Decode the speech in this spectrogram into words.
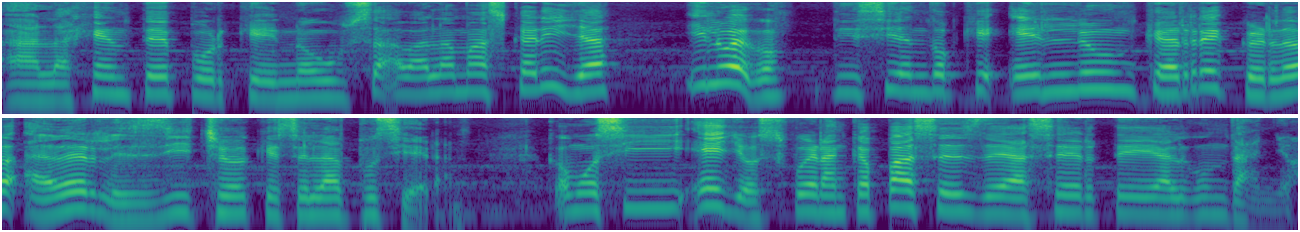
a la gente porque no usaba la mascarilla y luego diciendo que él nunca recordó haberles dicho que se la pusieran, como si ellos fueran capaces de hacerte algún daño,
